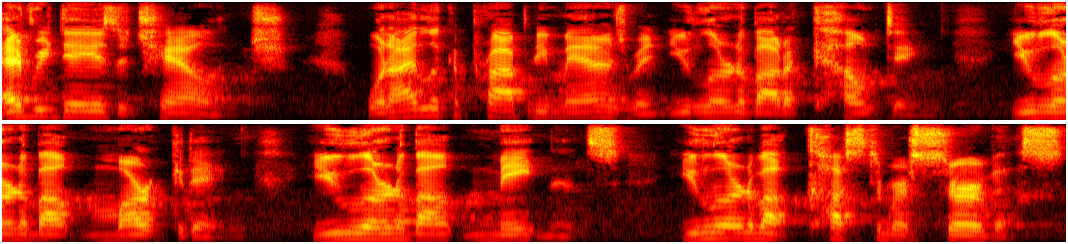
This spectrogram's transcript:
Every day is a challenge. When I look at property management, you learn about accounting, you learn about marketing, you learn about maintenance, you learn about customer service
